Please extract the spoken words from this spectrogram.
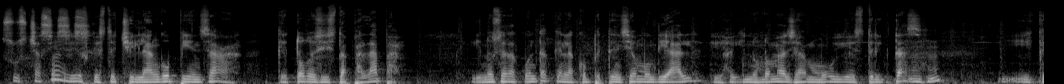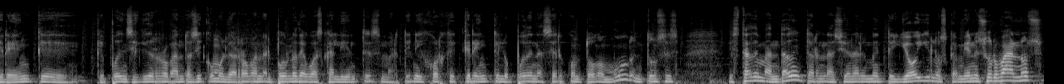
sus chasis. es que este chilango piensa que todo es Iztapalapa y no se da cuenta que en la competencia mundial hay normas ya muy estrictas y creen que, pueden seguir robando, así como le roban al pueblo de Aguascalientes, Martín y Jorge creen que lo pueden hacer con todo mundo. Entonces, está demandado internacionalmente y hoy los camiones urbanos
